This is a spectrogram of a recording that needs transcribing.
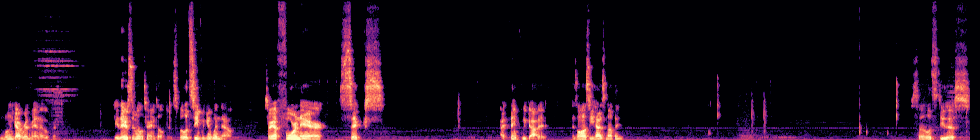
We only got red mana open. Okay, there's the military intelligence, but let's see if we can win now. So we have four Nair, six. I think we got it. As long as he has nothing. So let's do this.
